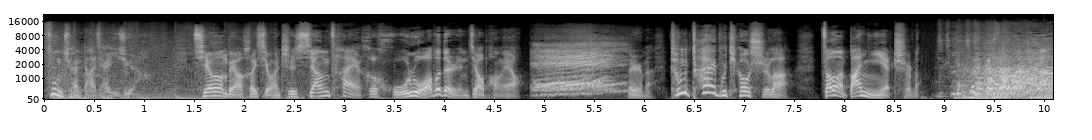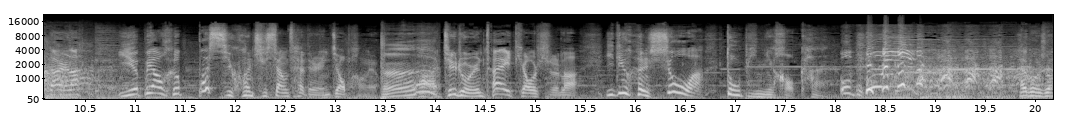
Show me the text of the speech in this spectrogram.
奉劝大家一句啊，千万不要和喜欢吃香菜和胡萝卜的人交朋友。为什么？他们太不挑食了，早晚把你也吃了。啊，当然了，也不要和不喜欢吃香菜的人交朋友啊，这种人太挑食了，一定很瘦啊，都比你好看。我呸！还跟我说，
